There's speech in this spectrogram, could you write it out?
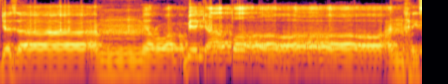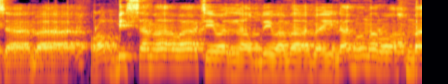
جزاء من ربك عطاء. حسابا. رب السماوات والأرض وما بينهما الرحمن.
